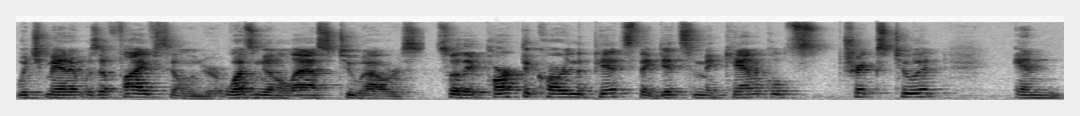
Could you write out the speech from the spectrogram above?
which meant it was a five cylinder. It wasn't going to last two hours. So they parked the car in the pits, they did some mechanical tricks to it, and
